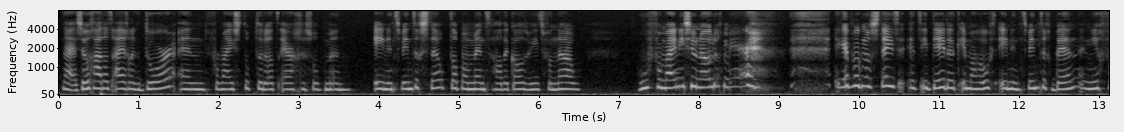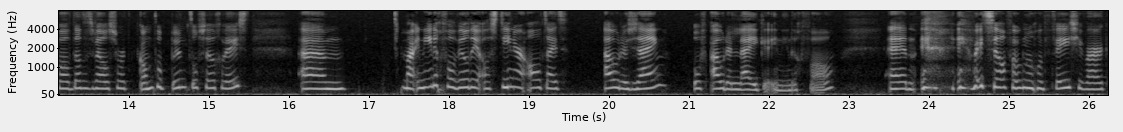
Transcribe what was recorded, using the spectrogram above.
nou ja, zo gaat dat eigenlijk door. En voor mij stopte dat ergens op mijn 21ste. Op dat moment had ik al zoiets van, nou, hoeft voor mij niet zo nodig meer. ik heb ook nog steeds het idee dat ik in mijn hoofd 21 ben. In ieder geval, dat is wel een soort kantelpunt of zo geweest. Um, maar in ieder geval wilde je als tiener altijd ouder zijn of ouder lijken in ieder geval. En ik weet zelf ook nog een feestje waar ik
